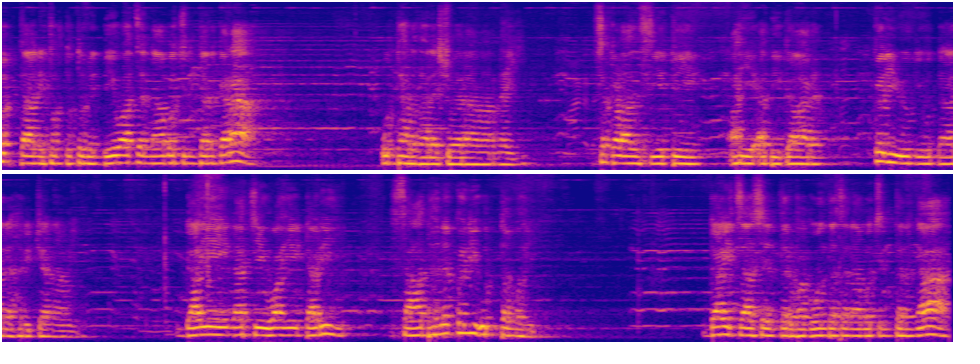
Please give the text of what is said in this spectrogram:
फक्त आणि फक्त तुम्ही देवाचं नामचिंतन करा. उद्धार झाल्याशिवाय राहणार नाही. सकळांस येते आहे अधिकार. कलियुगी उद्धार हरीच्या नामी गाये नाचे वाही टाळी साधन कली उत्तम ही गायचं असेल तर भगवंताचं नामचिंतन गा.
